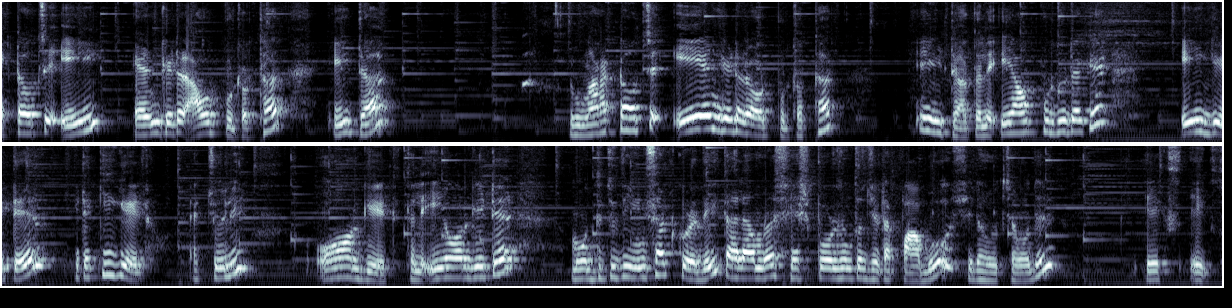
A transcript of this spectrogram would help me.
একটা হচ্ছে এই অ্যান্ড গেটের আউটপুট অর্থাৎ এইটা, এবং আর একটা হচ্ছে এ অ্যান্ড গেটের আউটপুট অর্থাৎ এইটা। তাহলে এই আউটপুট দুটাকে এই গেটের এটা কি গেট অ্যাকচুয়ালি অর গেট তাহলে এ অর গেটের মধ্যে যদি ইনসার্ট করে দিই, তাহলে আমরা শেষ পর্যন্ত যেটা পাবো সেটা হচ্ছে আমাদের এক্স এক্স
